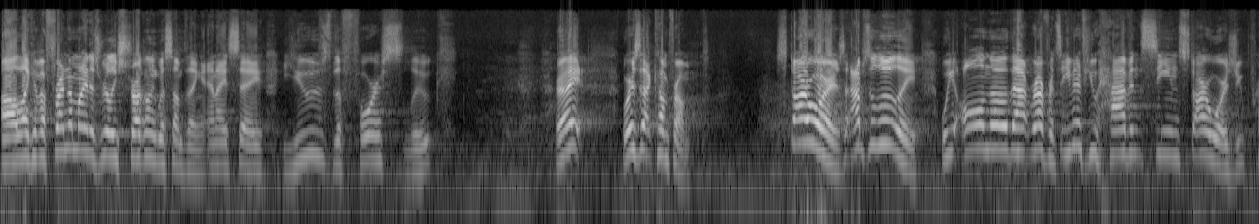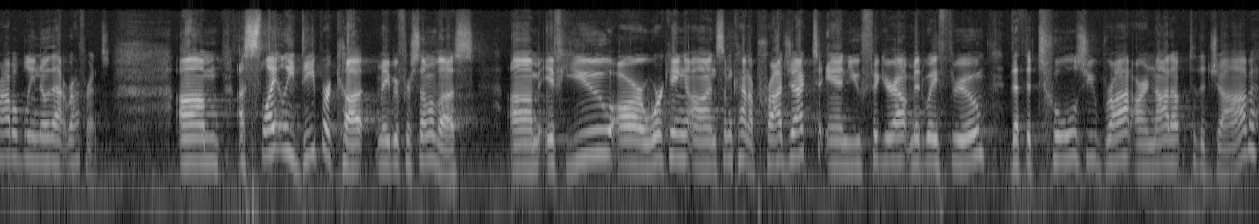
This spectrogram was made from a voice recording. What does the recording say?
Uh, like if a friend of mine is really struggling with something and I say, use the force, Luke, right? Where does that come from? Star Wars, absolutely. We all know that reference. Even if you haven't seen Star Wars, you probably know that reference. Um, a slightly deeper cut, maybe for some of us, um, if you are working on some kind of project and you figure out midway through that the tools you brought are not up to the job,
